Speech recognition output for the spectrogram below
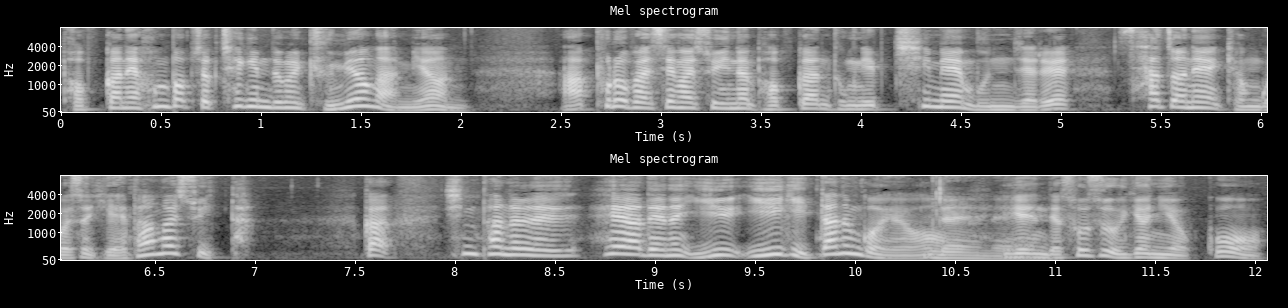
법관의 헌법적 책임 등을 규명하면 앞으로 발생할 수 있는 법관 독립 침해 문제를 사전에 경고해서 예방할 수 있다. 그러니까 심판을 해야 되는 이익이 있다는 거예요. 네네. 네. 이게 근데 소수 의견이었고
